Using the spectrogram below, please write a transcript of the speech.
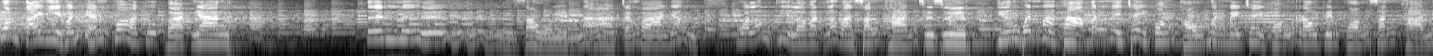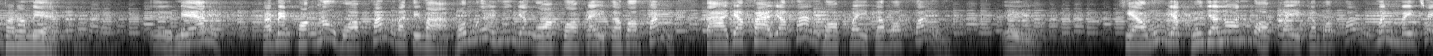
ความตายนี่มันแขนข้อทุกบาทยางตื่นมือเศร้าเห็นหน้าจังว่ายังว่าล้ำที่ละวัดละว่าสังขารซื่อๆยืมเพิ่นมาค่ะมันไม่ใช่ของเขา มันไม่ใช่ของเราเป็นของสังขารพนะแม่เออแมนก็แมนของเฮาบอกฟังว่าติว่าผมเอ้ยมึงอยังออกบอกได้ก็บอกฟัง ตาอย่าฟ้าอย่าฟังบอกไปกับอกฟัง เออเขียวมึงอย่าขู่อย่าร้อนบอกไปกับบอกฟัง มันไม่ใช่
